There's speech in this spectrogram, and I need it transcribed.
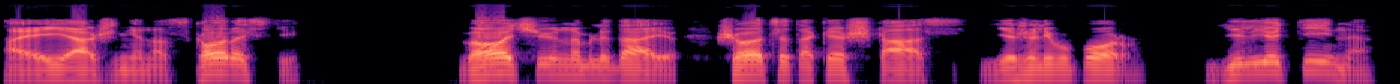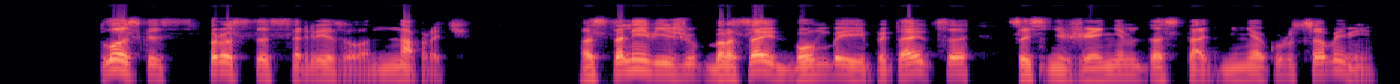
а я ж не на скорости. Воочию наблюдаю, що це таке шкас, ежели в упор. Гильотина. Плоскость просто срезала напрочь. Остальные, вижу, бросают бомбы и пытаются со снижением достать меня курсовыми.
